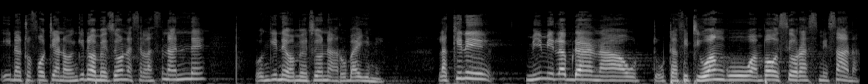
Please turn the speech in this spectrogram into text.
inatofautiana, wengine wameziona thelathini na nne wengine wameziona arobaini. Lakini mimi labda na utafiti wangu ambao sio rasmi sana,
